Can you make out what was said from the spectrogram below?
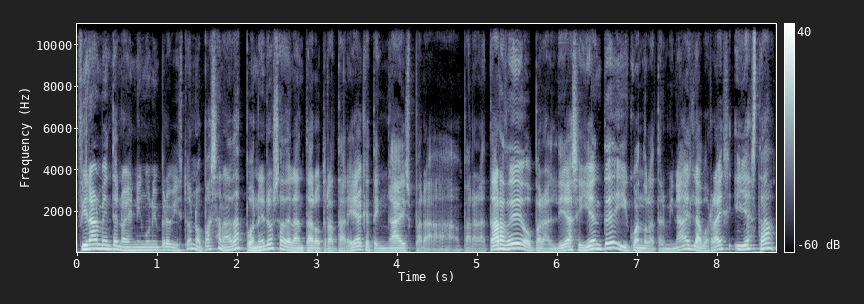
finalmente no hay ningún imprevisto, no pasa nada, poneros a adelantar otra tarea que tengáis para, para la tarde o para el día siguiente y cuando la termináis la borráis y ya está.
